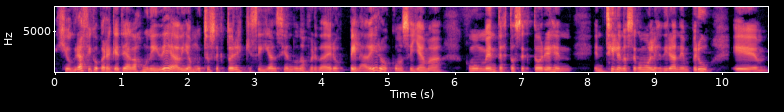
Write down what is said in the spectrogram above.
geográficos, para que te hagas una idea, había muchos sectores que seguían siendo unos verdaderos peladeros, como se llama comúnmente estos sectores en, Chile, no sé cómo les dirán en Perú. Eh,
